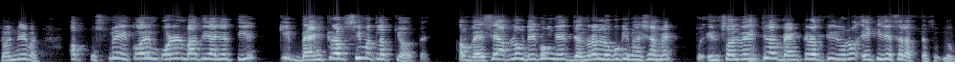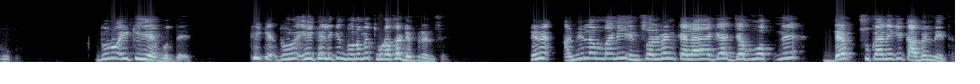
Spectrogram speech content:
समझ में बात? अब उसमें एक और इंपॉर्टेंट बात ये आ जाती है कि बैंक मतलब क्या होता है? अब वैसे आप लोग देखोगे जनरल लोगों की भाषा में तो इंसॉल्वेंसी और बैंक दोनों एक ही जैसे लगता है लोगों को। दोनों एक ही है बोलते हैं। ठीक है, दोनों एक है लेकिन दोनों में थोड़ा सा डिफरेंस है अनिल अंबानी इंसॉल्वेंट कहलाया गया जब वो अपने डेप्ट चुकाने के काबिल नहीं था।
